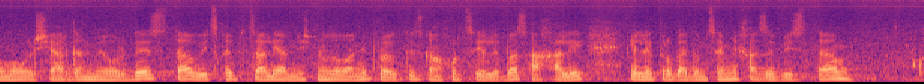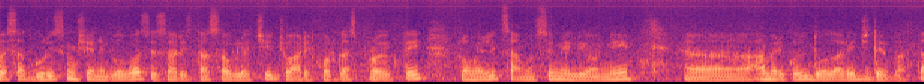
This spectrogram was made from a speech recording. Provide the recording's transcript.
მომავალში არ განმეორდეს და ვიწყებთ ძალიან მნიშვნელოვანი პროექტის განხორციელებას ახალი ელექტროგადამცემი ხაზების და ქვესადგურის მშენებლობას. ეს არის დასავლეთში ჯვარი ხორგას პროექტი რომელიც 60 მილიონი ამერიკული დოლარი ჯდება და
